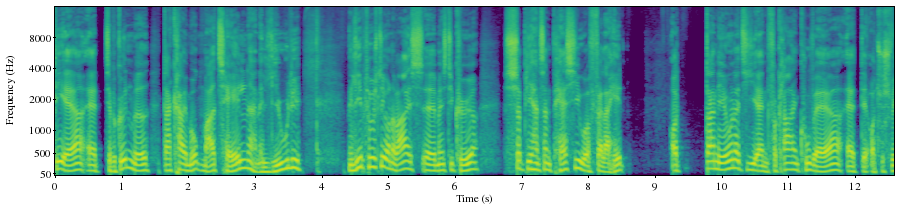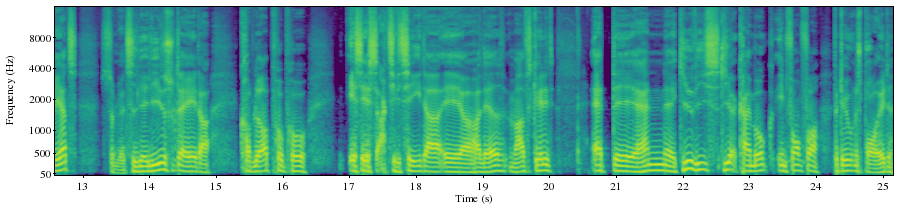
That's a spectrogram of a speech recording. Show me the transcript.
det er, at til at begynde med, der er Kai Munk meget talende, han er livlig, men lige pludselig undervejs, øh, mens de kører, så bliver han sådan passiv og falder hen. Og der nævner de, at en forklaring kunne være, at øh, Otto Svert, som jo er tidligere elitesoldat og koblet op på, på SS-aktiviteter øh, og har lavet meget forskelligt, at øh, han øh, givetvis giver Kai Munk en form for bedøvende sprøjte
